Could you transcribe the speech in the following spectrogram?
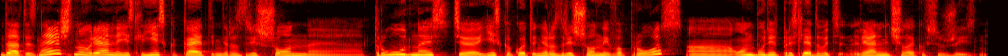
Да, ты знаешь, ну реально, если есть какая-то неразрешенная трудность, э, есть какой-то неразрешенный вопрос, а, он будет преследовать реально человека всю жизнь.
